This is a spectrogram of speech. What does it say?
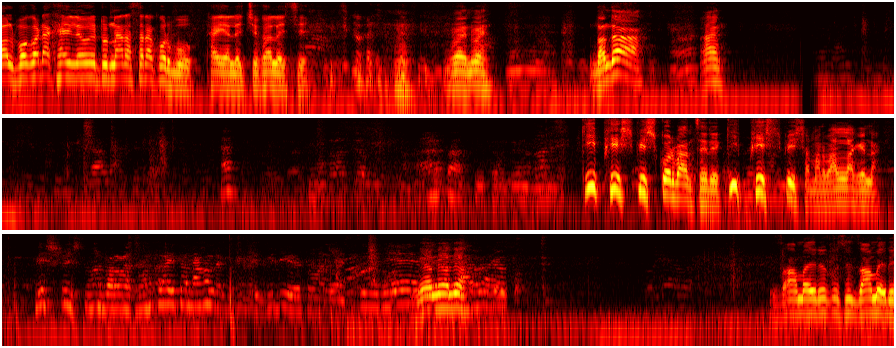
অল্প কটা খাইলেও একটু নাড়াচাড়া করব। খাইয়া লাইছে খাওয়া লাইছে ভাই বহেন দাদা আয়। কি ফিস ফিস করবানছে রে? কি ফিস ফিস? আমার ভালো লাগে না। ফিস ফিস তোমার ভালো লাগে তোমার খাই না হলে ভিডিও তোমার নে নে নে। জামাই রে কইছি জামাই রে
